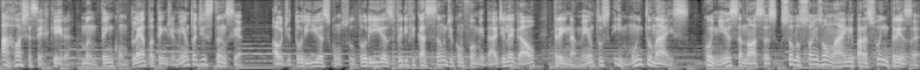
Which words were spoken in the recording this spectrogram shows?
A Rocha Cerqueira mantém completo atendimento à distância Auditorias, consultorias, verificação de conformidade legal, treinamentos e muito mais. Conheça nossas soluções online para sua empresa.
